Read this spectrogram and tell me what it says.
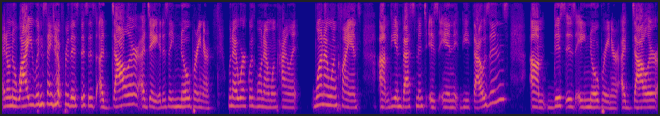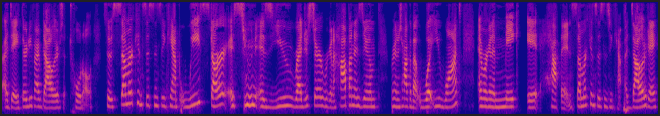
I don't know why you wouldn't sign up for this. This is a dollar a day. It is a no brainer. When I work with one on one client, one-on-one clients um, the investment is in the thousands. Um, this is a no-brainer a dollar a day $35 total. So summer consistency camp we start as soon as you register. We're going to hop on a zoom. We're going to talk about what you want and we're going to make it happen. Summer consistency camp a dollar a day.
